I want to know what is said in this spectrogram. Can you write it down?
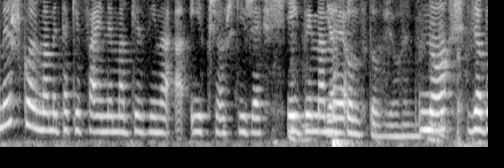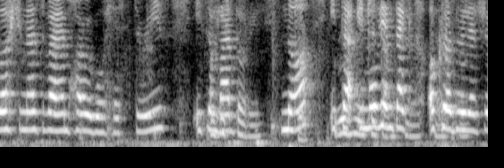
my w szkole mamy takie fajne magazyny a- i książki, że jakby mamy... Ja stąd to wziąłem. No, no bo się nazywają Horrible Histories i są bardzo... historii. No, i, ta, i czytam tak okropne rzeczy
